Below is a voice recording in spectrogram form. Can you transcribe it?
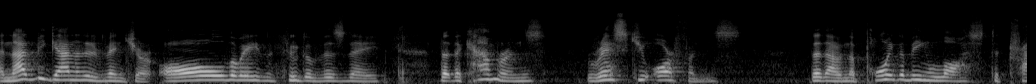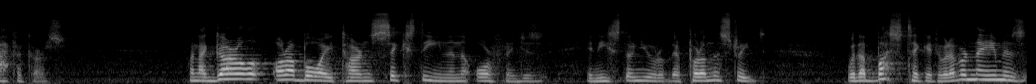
And that began an adventure all the way through to this day that the Camerons rescue orphans that are on the point of being lost to traffickers. When a girl or a boy turns 16 in the orphanages in Eastern Europe, they're put on the street with a bus ticket, whatever name is,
